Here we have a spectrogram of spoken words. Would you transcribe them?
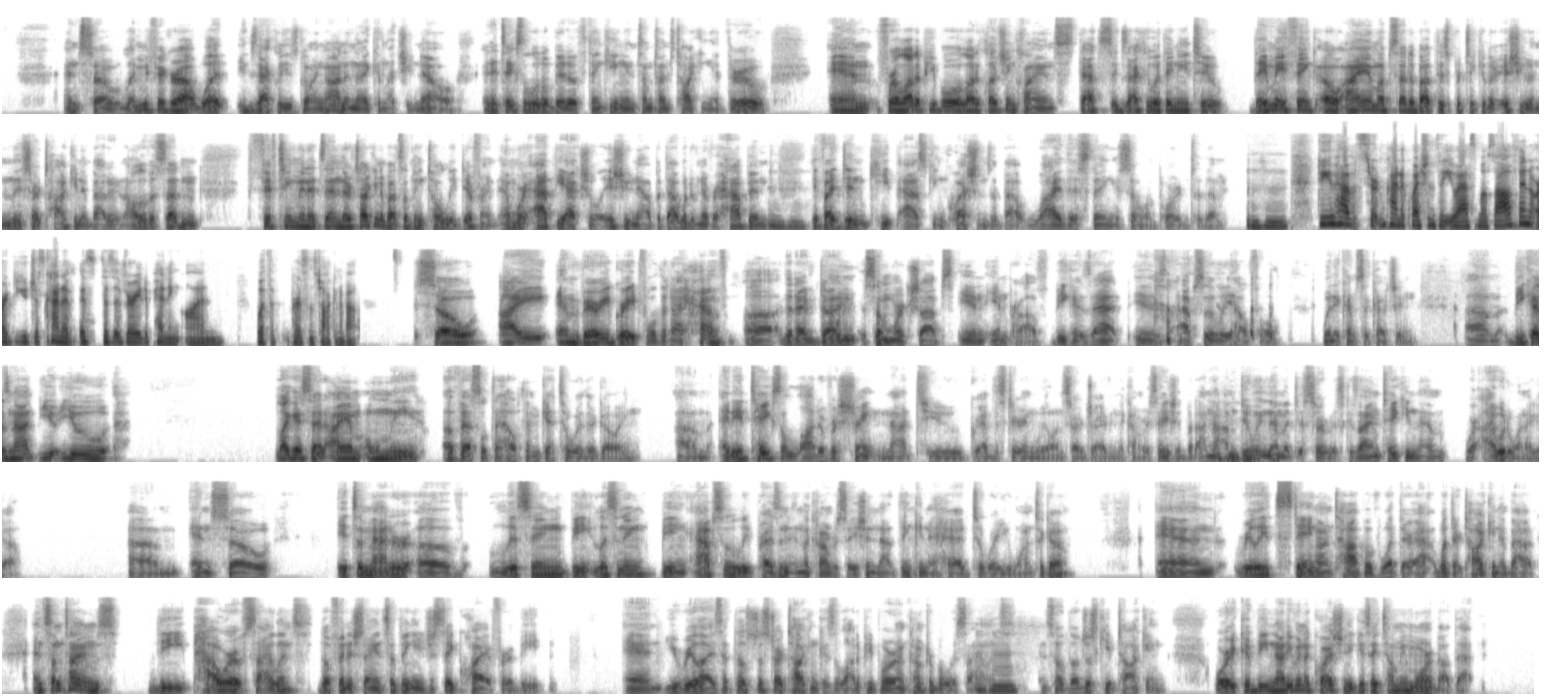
and so let me figure out what exactly is going on and then i can let you know. And it takes a little bit of thinking and sometimes talking it through. And for a lot of people a lot of coaching clients that's exactly what they need too. They may think oh i am upset about this particular issue and then they start talking about it and all of a sudden 15 minutes in they're talking about something totally different and we're at the actual issue now but that would have never happened Mhm. if i didn't keep asking questions about why this thing is so important to them Mhm. do you have certain kind of questions that you ask most often or do you just kind of is, does it vary depending on what the person's talking about so i am very grateful that i have uh that i've done some workshops in improv because that is absolutely helpful when it comes to coaching um because not you you like i said i am only a vessel to help them get to where they're going. Um and it takes a lot of restraint not to grab the steering wheel and start driving the conversation but i'm not i'm Mhm. doing them a disservice because i'm taking them where i would want to go. Um and so it's a matter of listening being listening being absolutely present in the conversation not thinking ahead to where you want to go and really staying on top of what they're at, what they're talking about. And sometimes the power of silence they'll finish saying something and you just stay quiet for a beat and you realize that they'll just start talking because a lot of people are uncomfortable with silence Mhm. and so they'll just keep talking or it could be not even a question you could say tell me more about that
